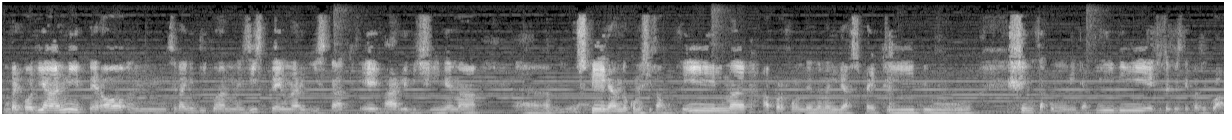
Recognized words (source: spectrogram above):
un bel po' di anni, però mh, mm, se vai in edicola non esiste una rivista che parli di cinema eh, spiegando come si fa un film, approfondendo negli aspetti più scienza comunicativi e tutte queste cose qua.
